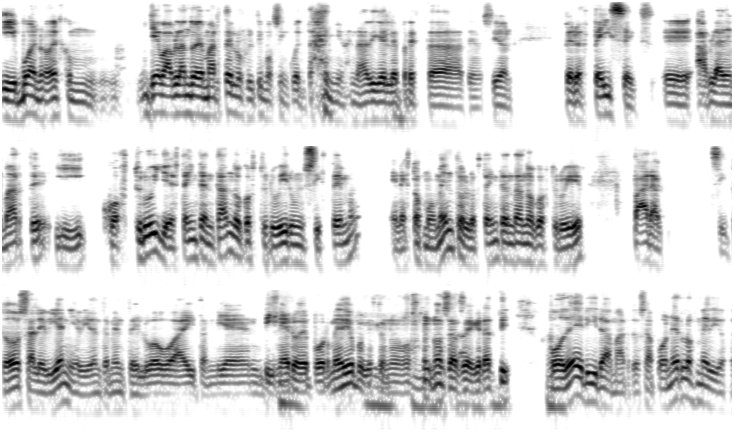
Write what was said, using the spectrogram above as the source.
y bueno, es como, lleva hablando de Marte en los últimos 50 años, nadie le presta atención, pero SpaceX eh, habla de Marte y construye, está intentando construir un sistema en estos momentos lo está intentando construir para, si todo sale bien, y evidentemente luego hay también dinero de por medio, porque esto no, no se hace gratis, poder ir a Marte, o sea, poner los medios.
